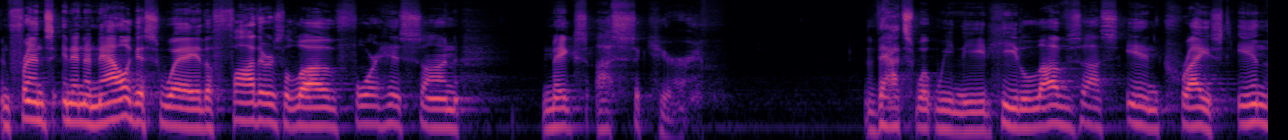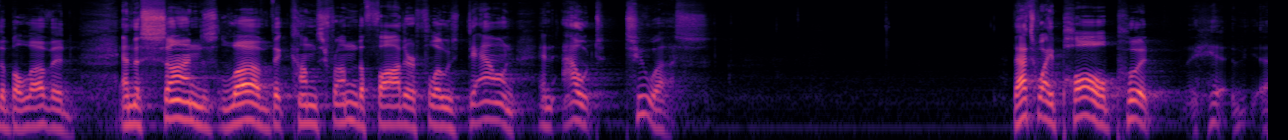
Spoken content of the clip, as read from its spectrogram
And friends, in an analogous way, the father's love for his son makes us secure. That's what we need. He loves us in Christ, in the beloved. And the Son's love that comes from the Father flows down and out to us. That's why Paul put, uh,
